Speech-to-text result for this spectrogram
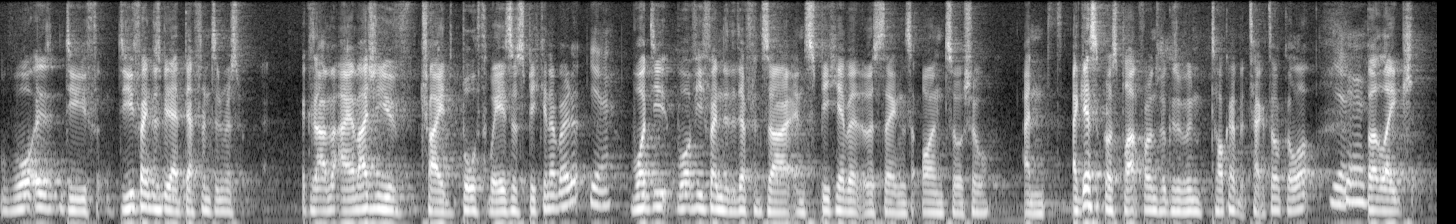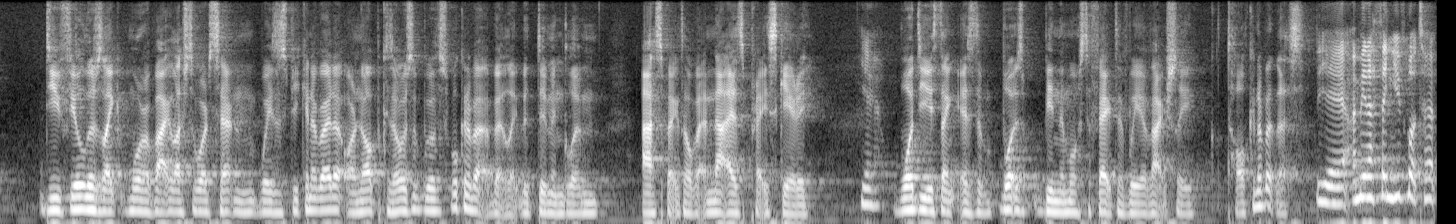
What is do you do you find there's been a difference in because I, I imagine you've tried both ways of speaking about it. Yeah. What do you what have you found that the difference are in speaking about those things on social and I guess across platforms because we've been talking about TikTok a lot. Yeah. Yeah. But like, do you feel there's like more of a backlash towards certain ways of speaking about it or not? Because I was we've spoken about about like the doom and gloom aspect of it, and that is pretty scary. Yeah. What do you think is the what has been the most effective way of actually talking about this? Yeah, I mean, I think you've got to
